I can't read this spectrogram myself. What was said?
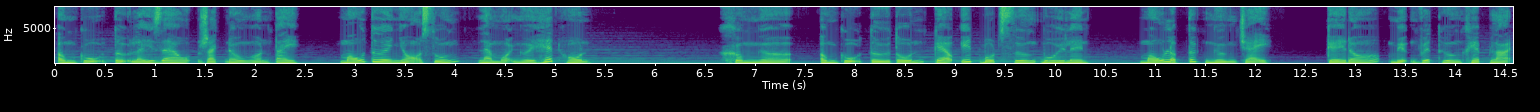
Ông cụ tự lấy dao rạch đầu ngón tay, máu tươi nhỏ xuống làm mọi người hết hồn. Không ngờ, ông cụ từ tốn kẹo ít bột xương bôi lên, máu lập tức ngừng chảy. Kế đó miệng vết thương khép lại.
